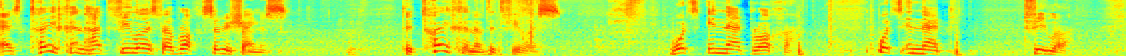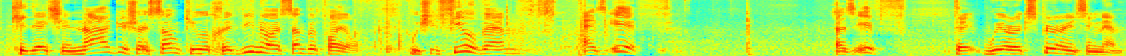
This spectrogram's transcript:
as teichen hat tefillas v'abrachas rishinus. The teichen of the tefillas. What's in that bracha? What's in that tefillah? We should feel them as if, as if that we are experiencing them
